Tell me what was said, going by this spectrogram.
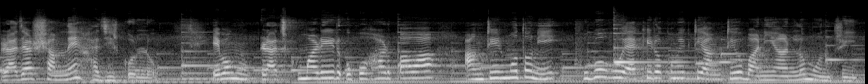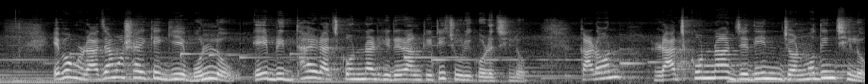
রাজার সামনে হাজির করল এবং রাজকুমারীর উপহার পাওয়া আংটির মতনই হুবহু একই রকম একটি আংটিও বানিয়ে আনলো মন্ত্রী এবং রাজামশাইকে গিয়ে বলল, এই বৃদ্ধায় রাজকন্যার হীরের আংটিটি চুরি করেছিল। কারণ রাজকন্যা যেদিন জন্মদিন ছিল,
